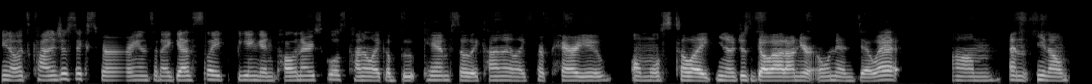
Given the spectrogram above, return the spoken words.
you know it's kind of just experience and i guess like being in culinary school is kind of like a boot camp so they kind of like prepare you almost to like you know just go out on your own and do it. Um and you know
